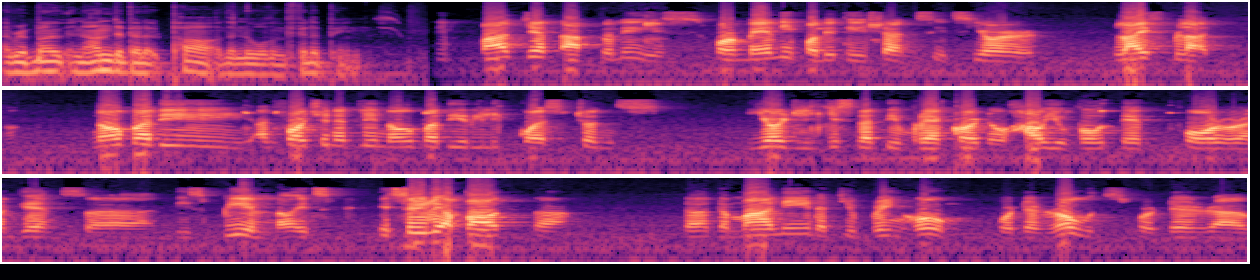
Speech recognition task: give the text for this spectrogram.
a remote and undeveloped part of the northern Philippines. The budget actually is, for many politicians, it's your lifeblood. Nobody, unfortunately, nobody really questions your legislative record or how you voted for or against uh, this bill. No, it's it's really about uh, the the money that you bring home for the roads, for their uh,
